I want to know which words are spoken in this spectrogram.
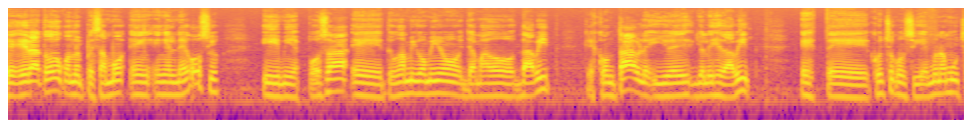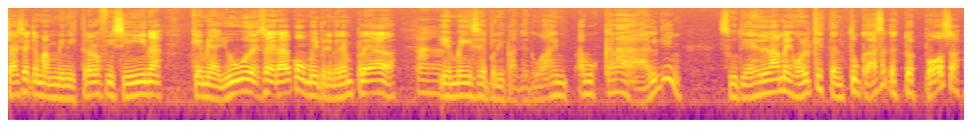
era todo cuando empezamos en, en el negocio. Y mi esposa, eh, tengo un amigo mío llamado David, que es contable, y yo, le- yo le dije, David, este, concho, consígueme una muchacha que me administre la oficina, que me ayude. Esa era como mi primera empleada. Ajá. Y él me dice, pero ¿y para qué tú vas a buscar a alguien? Si tienes la mejor que está en tu casa, que es tu esposa.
